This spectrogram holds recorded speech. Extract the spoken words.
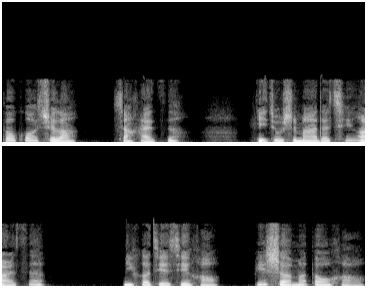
都过去了，小孩子。你就是妈的亲儿子，你和杰西好，比什么都好。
